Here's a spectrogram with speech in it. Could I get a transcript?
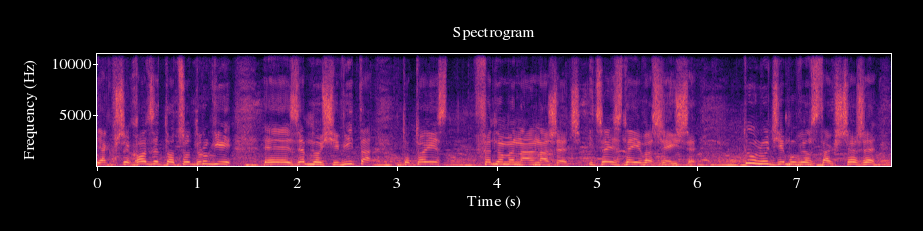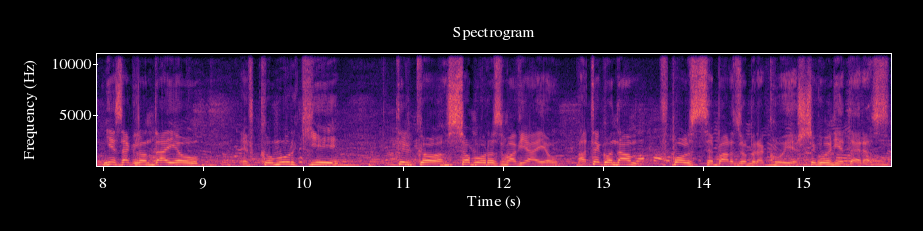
jak przychodzę, to co drugi e, ze mną się wita, to to jest fenomenalna rzecz. I co jest najważniejsze, tu ludzie mówiąc tak szczerze, nie zaglądają w komórki, tylko z sobą rozmawiają, a tego nam w Polsce bardzo brakuje, szczególnie teraz.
